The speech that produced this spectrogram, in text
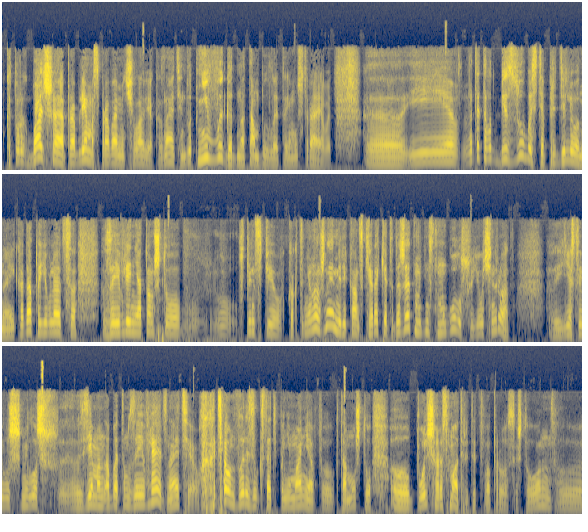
у которых большая проблема с правами человека. Знаете, вот невыгодно там было это им устраивать. Э, и вот эта вот беззубость определенная, и когда появляются заявления о том, что в принципе, как-то не нужны американские ракеты. Даже этому единственному голосу я очень рад. Если уж Милош э, Земан об этом заявляет, знаете, хотя он выразил, кстати, понимание к тому, что э, Польша рассматривает этот вопрос, и что он э,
